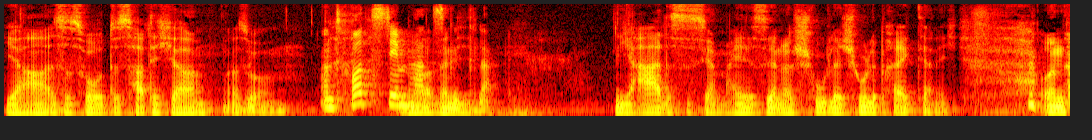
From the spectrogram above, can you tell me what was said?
Ja, also so, das hatte ich ja, also. Und trotzdem hat es geklappt. ja, das ist ja meistens in der Schule. Schule prägt ja nicht. Und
